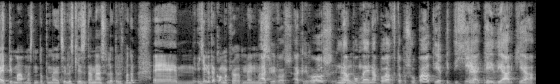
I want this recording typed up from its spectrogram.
αίτημά μας, να το πούμε έτσι, λες και ζητάμε άσυλο, τέλος πάντων, ε, γίνεται ακόμα πιο αγαπημένη μας. Ακριβώς. Ακριβώς. Να όλα. πούμε, να πω αυτό που σου είπα, ότι η επιτυχία και η διάρκεια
